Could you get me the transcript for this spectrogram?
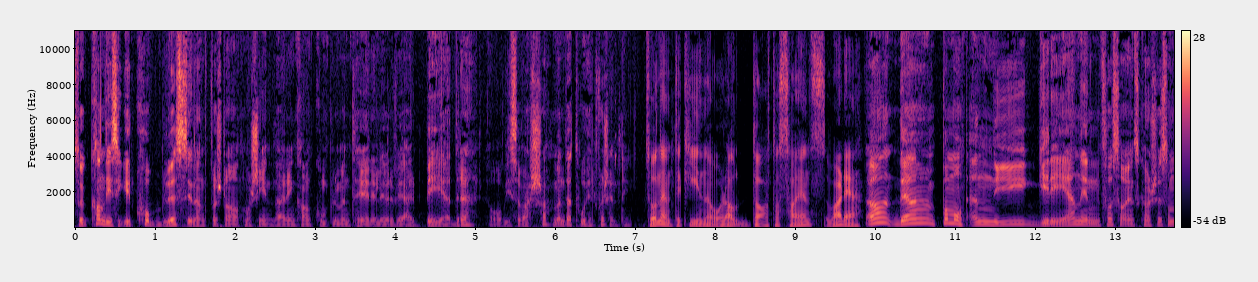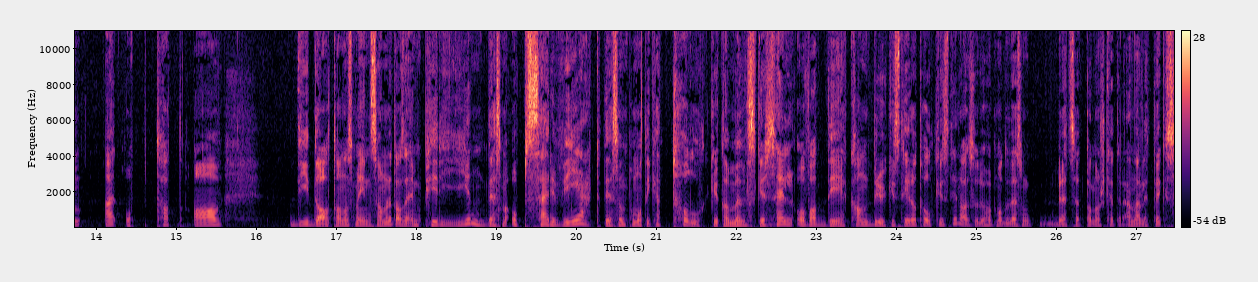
Så kan de sikkert kobles i den forstand at maskinlæring kan komplementere eller gjøre VR bedre, og vice versa, men det er to helt forskjellige ting. Så nevnte Kine Årdal data science. Hva er det? Ja, Det er på en måte en ny gren innenfor science, kanskje, som er opptatt av de dataene som er innsamlet, altså empirien, det som er observert, det som på en måte ikke er tolket av mennesker selv, og hva det kan brukes til og tolkes til. Altså, du har på en måte det som bredt sett på norsk heter analytics,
